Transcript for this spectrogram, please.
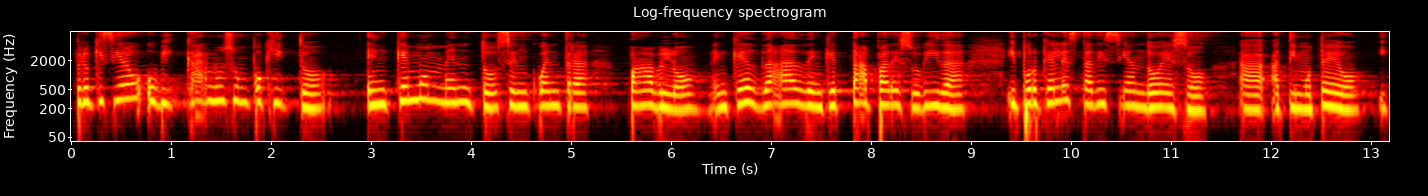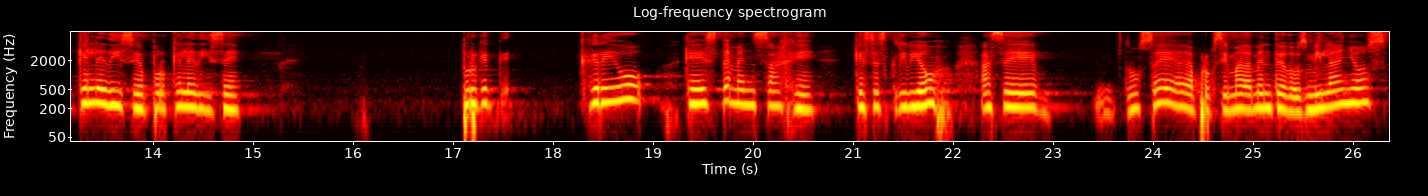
pero quisiera ubicarnos un poquito en qué momento se encuentra Pablo, en qué edad, en qué etapa de su vida y por qué le está diciendo eso a, a Timoteo y qué le dice o por qué le dice. Porque creo que este mensaje que se escribió hace, no sé, aproximadamente dos mil años,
